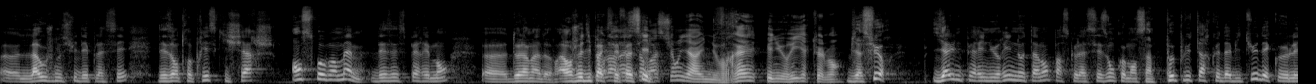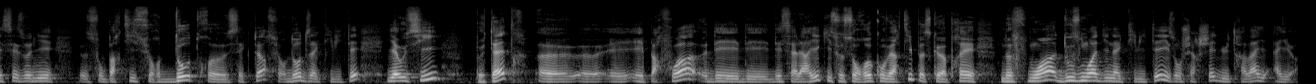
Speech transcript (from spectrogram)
euh, là où je me suis déplacé, des entreprises qui cherchent en ce moment même, désespérément, de la main-d'œuvre. Alors je ne dis pas que c'est facile. Il y a une vraie pénurie actuellement? Bien sûr. Il y a une pénurie, notamment parce que la saison commence un peu plus tard que d'habitude et que les saisonniers euh, sont partis sur d'autres euh, secteurs, sur d'autres activités. Il y a aussi Peut-être, euh, euh, et, parfois des, salariés qui se sont reconvertis parce qu'après 9 mois, 12 mois d'inactivité, ils ont cherché du travail ailleurs.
